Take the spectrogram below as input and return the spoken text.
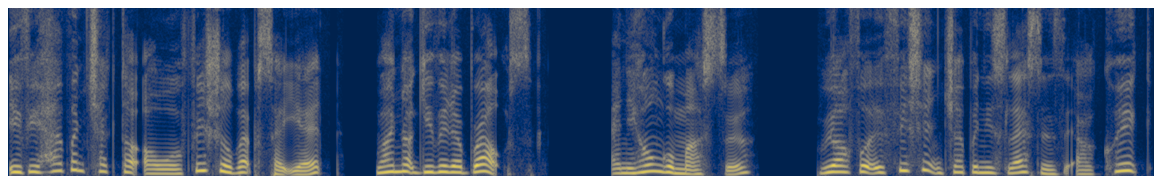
if you haven't checked out our official website yet, why not give it a browse? At Nihongo Master, we offer efficient Japanese lessons that are quick,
